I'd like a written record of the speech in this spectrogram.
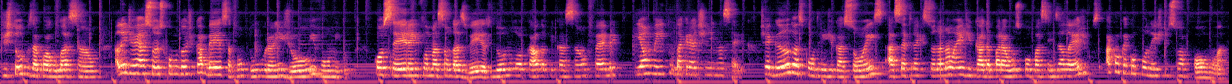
distúrbios da coagulação, além de reações como dor de cabeça, tontura, enjoo e vômito coceira, inflamação das veias, dor no local da aplicação, febre e aumento da creatinina sérica. Chegando às contraindicações, a ceftriaxona não é indicada para uso por pacientes alérgicos a qualquer componente de sua fórmula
